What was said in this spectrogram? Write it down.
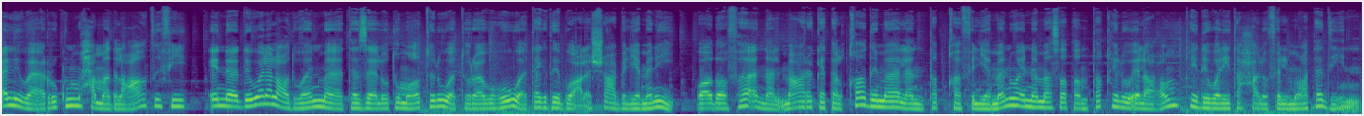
اللواء الركن محمد العاطفي إن دول العدوان ما تزال تماطل وتراوغ وتكذب على الشعب اليمني. وأضاف أن المعركة القادمة لن تبقى في اليمن وإنما ستنتقل إلى عمق دول تحالف المعتدين.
